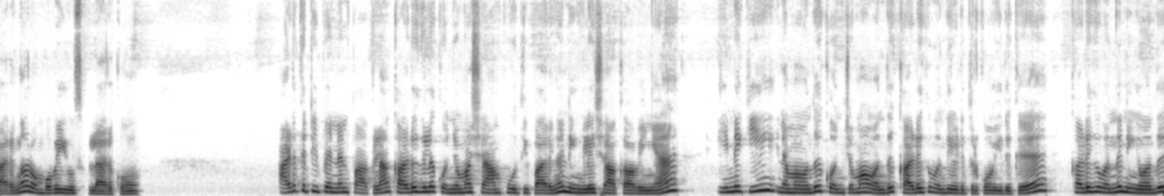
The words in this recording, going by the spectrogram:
பாருங்கள் ரொம்பவே யூஸ்ஃபுல்லாக இருக்கும். அடுத்த டிப் என்னென்னு பார்க்கலாம். கடுகில் கொஞ்சமாக ஷாம்பு ஊற்றி பாருங்கள் நீங்களே ஷாக் ஆவீங்க. இன்றைக்கி நம்ம வந்து கொஞ்சமாக வந்து கடுகு வந்து எடுத்துருக்கோம் இதுக்கு. கடுகு வந்து நீங்கள் வந்து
